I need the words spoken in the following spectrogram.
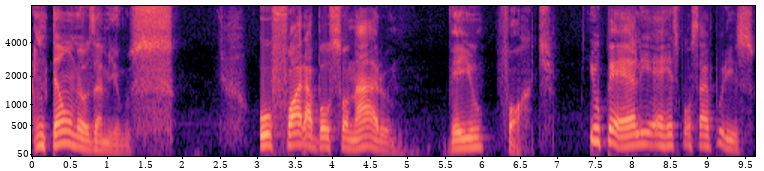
Então, meus amigos, o fora Bolsonaro veio forte. E o PL é responsável por isso.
